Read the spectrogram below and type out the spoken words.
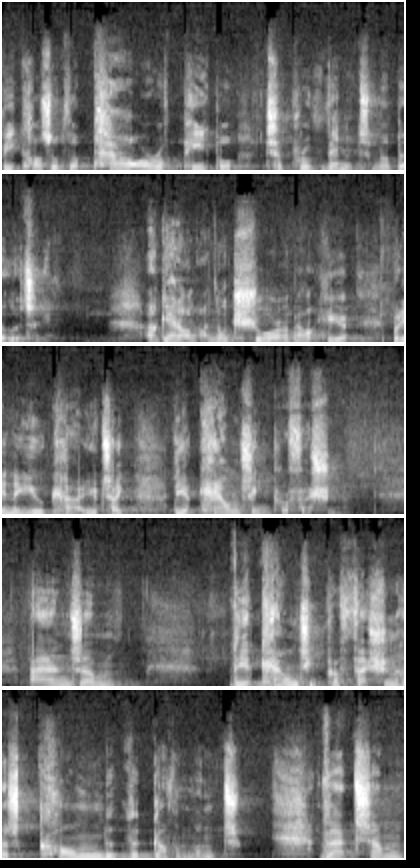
because of the power of people to prevent mobility. Again, I'm, I'm, not sure about here, but in the UK, you take the accounting profession, and um, the accounting profession has conned the government that um,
